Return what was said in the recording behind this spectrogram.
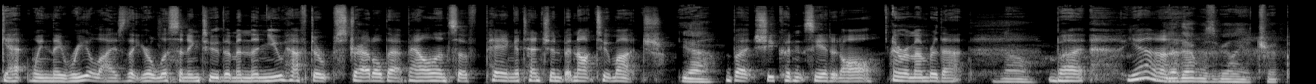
get when they realize that you're listening to them, and then you have to straddle that balance of paying attention but not too much. Yeah, But she couldn't see it at all. I remember that. no. But yeah. Yeah, that was really a trip.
